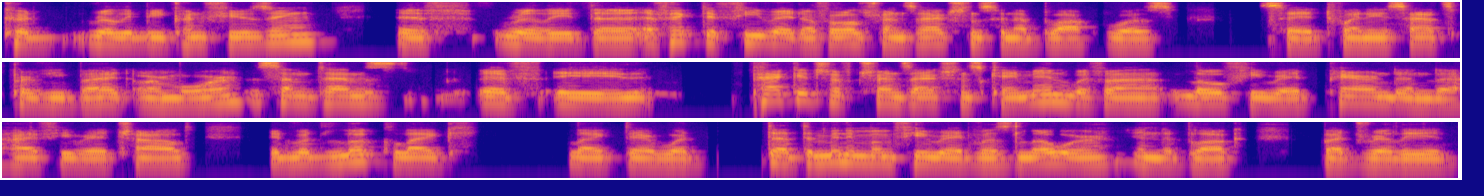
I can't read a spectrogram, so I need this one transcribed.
could really be confusing if really the effective fee rate of all transactions in a block was say 20 sats per vbyte or more. Sometimes if a package of transactions came in with a low fee rate parent and a high fee rate child, it would look like like there would that the minimum fee rate was lower in the block, but really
